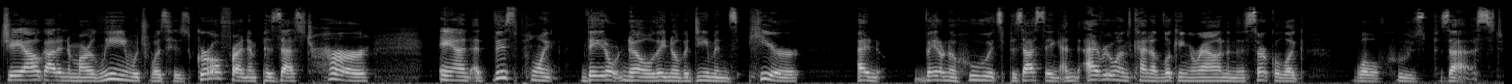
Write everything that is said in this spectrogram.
Jael got into Marlene, which was his girlfriend, and possessed her. And at this point, they don't know. They know the demon's here, and they don't know who it's possessing. And everyone's kind of looking around in the circle, like, well, who's possessed?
